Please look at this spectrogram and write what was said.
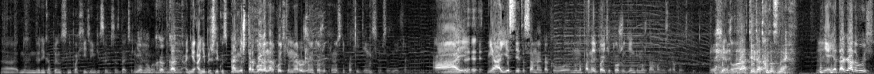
э, наверняка приносит неплохие деньги своим создателям. Не, ну, как- они, они, они пришли к успеху. Конечно, торговля наркотиками и оружием тоже приносит неплохие деньги своим создателям. А, Ну, это- э- не, а если это самое, как его, ну на панель пойти, тоже деньги можно нормально заработать. Не, ну, а- ты это откуда знаешь? Не, я догадываюсь.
